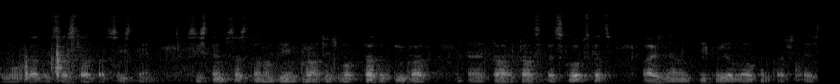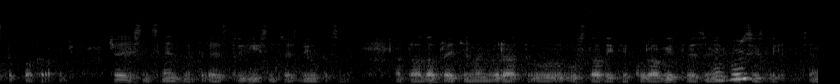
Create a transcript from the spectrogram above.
un, un tātad sastāv tā sistēma. Sistēma sastāv no diviem kārtīšu blokiem. Tātad, pirmkārt, eh, tā, tāds ir tas kopskats, aizņem viņu tik lielu laukumu, kā šis testa plakātiņš. 40 cm reiz 30 reiz 12. Ar tādu aprēķinu, lai viņi varētu uzstādīt jebkurā virtuvē zem jebkuras izlietnes. Ja?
